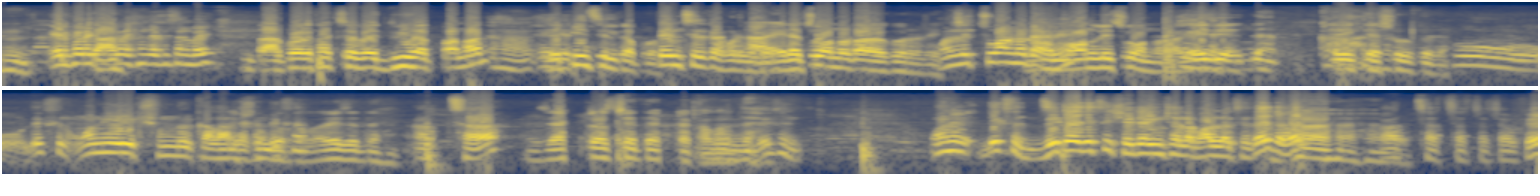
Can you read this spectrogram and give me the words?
হুম এরপরে কি কালেকশন দেখেছেন ভাই? তারপরে থাকছে ভাই দুই হাত পানার হ্যাঁ, এই যে পেন্সিল কাপড়। পেন্সিল কাপড় হ্যাঁ এটা চুয়ান্ন টাকা করে অনলি চুয়ান্ন টাকা অনলি চুয়ান্ন টাকা। এই যে দেখেন। এই শুরু করে। ও দেখছেন অনেক সুন্দর কালার দেখেন দেখছেন? এই যে দেখেন। আচ্ছা। যে একটা চাইতে একটা কালার দেখেন। অনেক দেখছেন যেটা দেখছি সেটা ইনশাআল্লাহ ভালো লাগছে তাই তো ভাই? হ্যাঁ হ্যাঁ হ্যাঁ। আচ্ছা আচ্ছা আচ্ছা আচ্ছা ওকে।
